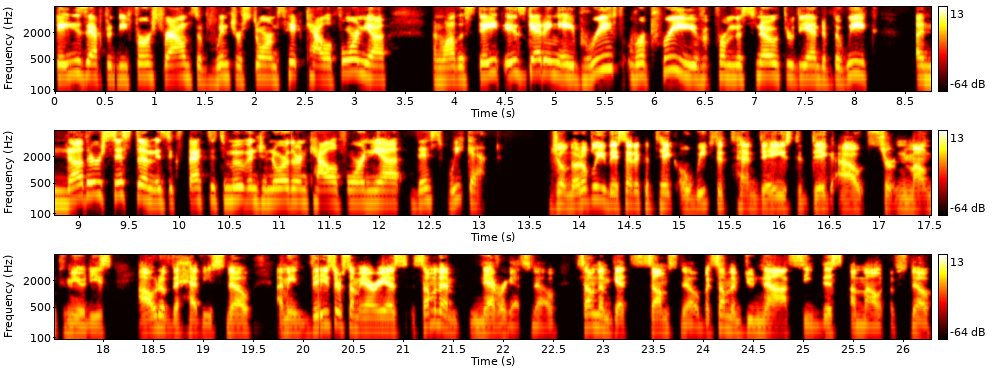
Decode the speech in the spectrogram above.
days after the first rounds of winter storms hit California. And while the state is getting a brief reprieve from the snow through the end of the week, Another system is expected to move into Northern California this weekend. Jill, notably, they said it could take a week to 10 days to dig out certain mountain communities out of the heavy snow. I mean, these are some areas, some of them never get snow. Some of them get some snow, but some of them do not see this amount of snow.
